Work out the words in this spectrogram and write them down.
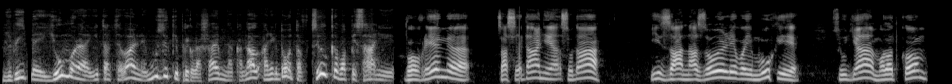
Любителей юмора и танцевальной музыки приглашаем на канал анекдотов. Ссылка в описании. Во время заседания суда из-за назойливой мухи судья молотком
